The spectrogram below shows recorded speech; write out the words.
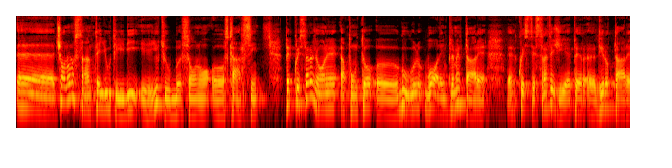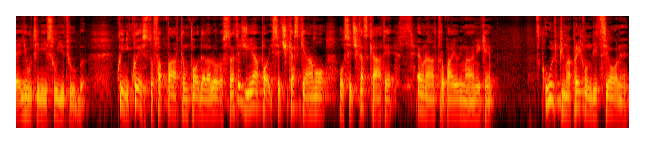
eh, ciò nonostante gli utili di eh, YouTube sono oh, scarsi. Per questa ragione appunto eh, Google vuole implementare eh, queste strategie per eh, dirottare gli utili su YouTube. Quindi questo fa parte un po' della loro strategia, poi se ci caschiamo o se ci cascate è un altro paio di maniche. Ultima precondizione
